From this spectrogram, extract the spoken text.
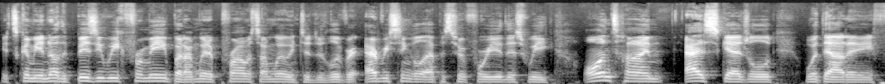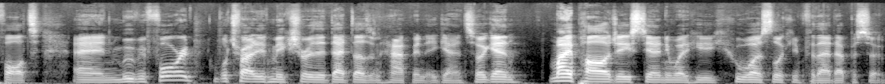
It's going to be another busy week for me, but I'm going to promise I'm going to deliver every single episode for you this week on time, as scheduled, without any faults. And moving forward, we'll try to make sure that that doesn't happen again. So again, my apologies to anyone who, who was looking for that episode.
